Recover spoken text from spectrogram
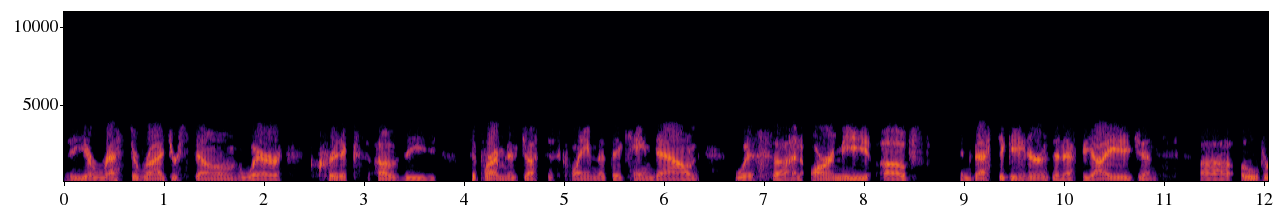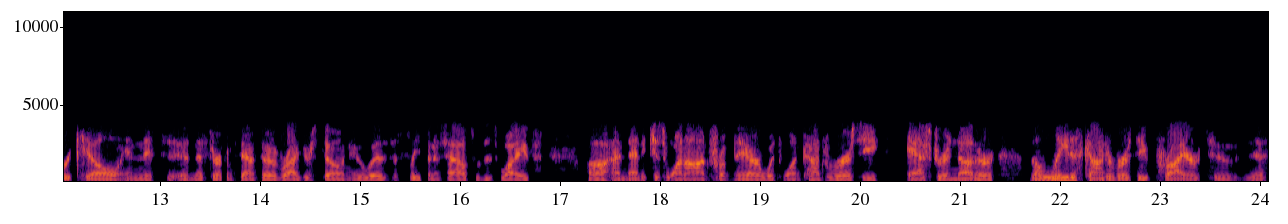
the arrest of Roger Stone, where critics of the Department of Justice claim that they came down with uh, an army of investigators and FBI agents, uh, overkill in this in the circumstance of Roger Stone, who was asleep in his house with his wife, uh, and then it just went on from there with one controversy after another. The latest controversy prior to this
